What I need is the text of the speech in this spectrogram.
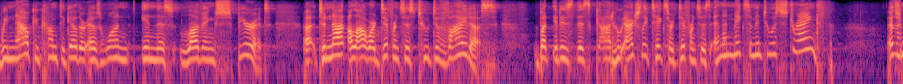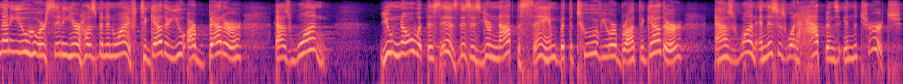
we now can come together as one in this loving spirit uh, to not allow our differences to divide us. But it is this God who actually takes our differences and then makes them into a strength. And there's many of you who are sitting here, husband and wife. Together, you are better as one. You know what this is. This is, you're not the same, but the two of you are brought together as one. And this is what happens in the church.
